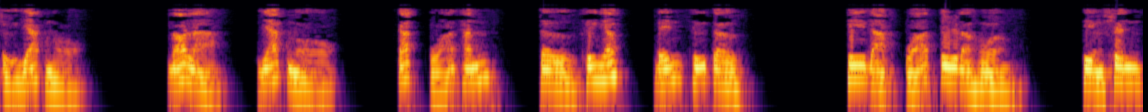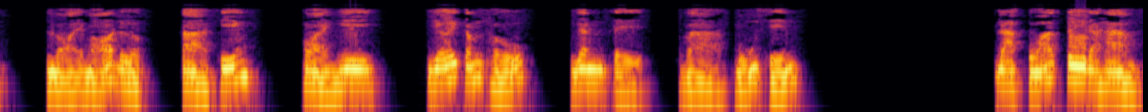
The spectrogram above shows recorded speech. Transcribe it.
sự giác ngộ. Đó là giác ngộ các quả thánh từ thứ nhất đến thứ tư. Khi đạt quả tư đà hoàng, thiền sinh loại bỏ được tà kiến, hoài nghi, giới cấm thủ, ganh tị và bổn xỉn. Đạt quả tư đà hàm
